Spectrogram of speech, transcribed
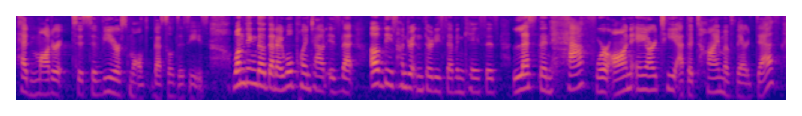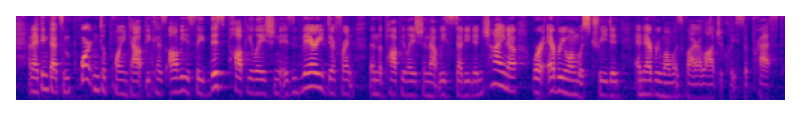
had moderate to severe small vessel disease. One thing, though, that I will point out is that of these 137 cases, less than half were on ART at the time of their death. And I think that's important to point out because obviously this population is very different than the population that we studied in in China where everyone was treated and everyone was virologically suppressed.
